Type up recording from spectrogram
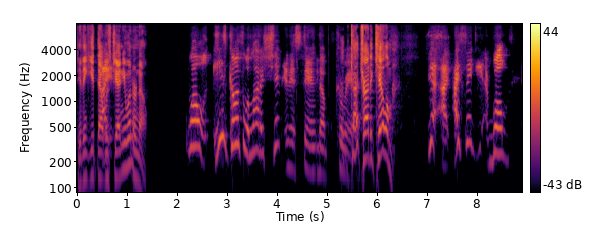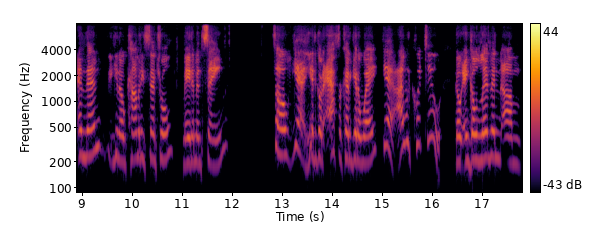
Do you think he, that was I- genuine or no? Well, he's gone through a lot of shit in his stand-up career. Guy tried to kill him. Yeah, I, I think. Well, and then you know, Comedy Central made him insane. So yeah, he had to go to Africa to get away. Yeah, I would quit too. Go and go live in. Um,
